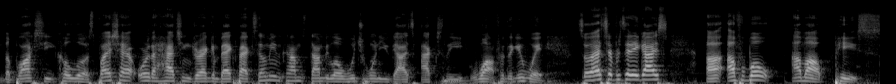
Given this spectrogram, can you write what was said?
the Bloxy Cola Splash Hat or the Hatching Dragon backpack. Tell me in the comments down below which one you guys actually want for the giveaway. So that's it for today, guys. Uh, Alpha Bolt, I'm out. Peace.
